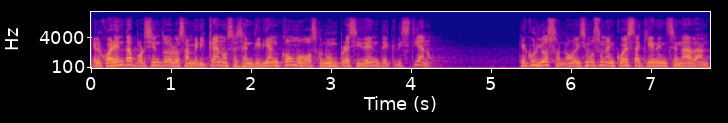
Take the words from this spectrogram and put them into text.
el 40% de los americanos se sentirían cómodos con un presidente cristiano. Qué curioso, ¿no? Hicimos una encuesta aquí en Ensenada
